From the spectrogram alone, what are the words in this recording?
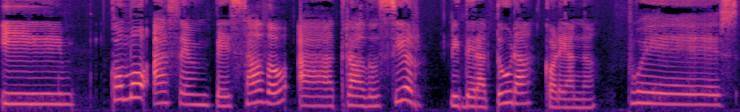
¿Y cómo has empezado a traducir literatura coreana? Pues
